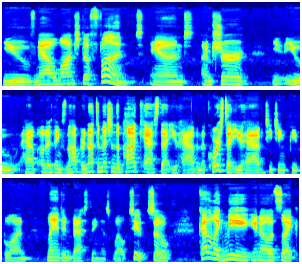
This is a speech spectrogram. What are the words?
You've now launched a fund, and I'm sure you, you have other things in the hopper. Not to mention the podcast that you have and the course that you have, teaching people on land investing as well too. So kind of like me, you know, it's like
